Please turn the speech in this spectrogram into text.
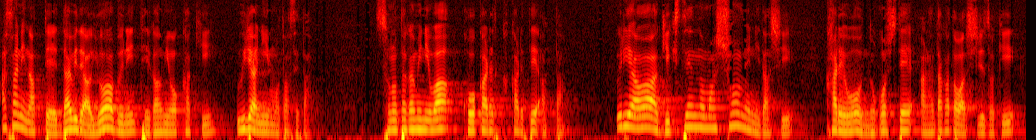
朝になってダビデはヨアブに手紙を書きウリアに持たせた。その手紙にはこう書かれてあった。ウリアは激戦の真正面に出し彼を残してあなた方は退き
